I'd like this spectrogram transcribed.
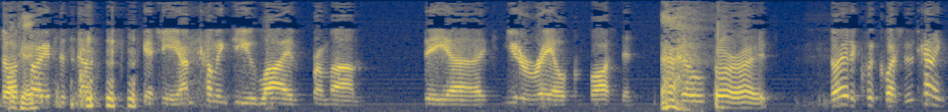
So Okay. I'm sorry if this sounds sketchy. I'm coming to you live from um, the uh, commuter rail from Boston. So, All right. so I had a quick question. This kind of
